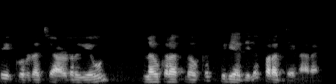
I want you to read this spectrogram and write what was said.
ते कोर्टाची ऑर्डर घेऊन लवकरात लवकर फिर्यादीला परत देणार आहे.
